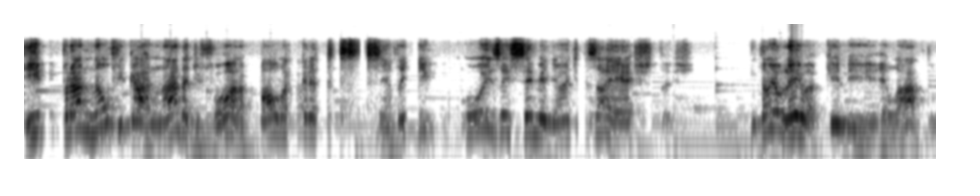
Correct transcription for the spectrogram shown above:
E para não ficar nada de fora, Paulo acrescenta e coisas semelhantes a estas. Então eu leio aquele relato,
